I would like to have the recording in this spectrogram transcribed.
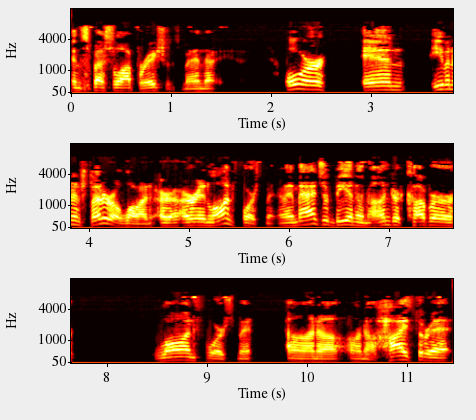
in special operations, man, that, or in, even in federal law or, or in law enforcement. And imagine being an undercover law enforcement on a, on a high threat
